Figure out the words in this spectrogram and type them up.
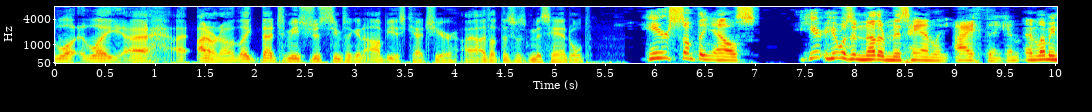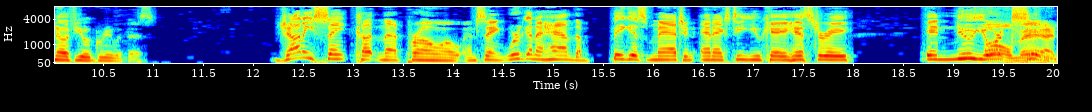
L- Like, uh, I, I don't know. Like that to me just seems like an obvious catch here. I, I thought this was mishandled. here's something else. Here here was another mishandling, I think, and, and let me know if you agree with this. Johnny Saint cutting that promo and saying we're gonna have the biggest match in NXT UK history in New York oh City. man,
